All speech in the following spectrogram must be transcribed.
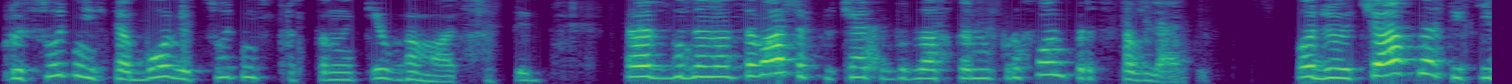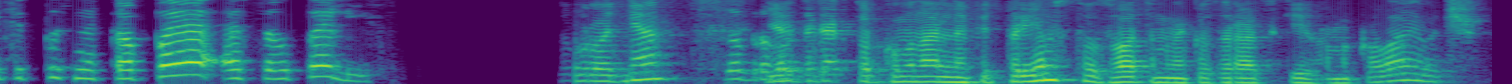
присутність або відсутність представників громадськості. Я вас буду називати, включайте, будь ласка, мікрофон, представляйтесь. Отже, учасник, який підписник КП СЛП Ліс. Доброго дня. Доброго Я директор комунального підприємства. Звати мене Козирацький Ігор Миколайович.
